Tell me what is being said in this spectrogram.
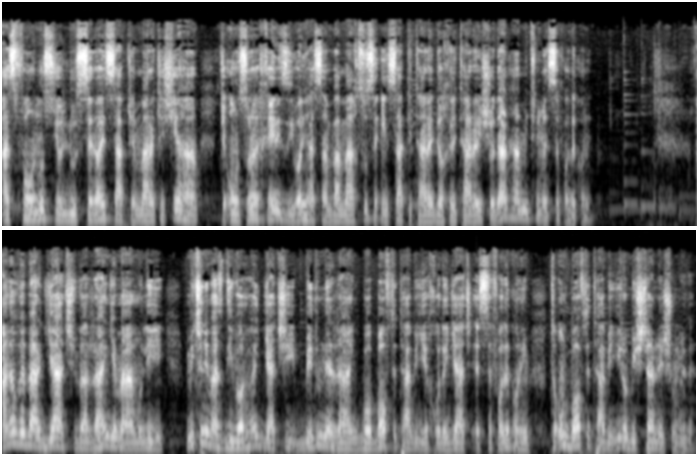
از فانوس یا لوسترهای سبک مراکشی هم که عنصرهای خیلی زیبایی هستن و مخصوص این سبک طراحی داخلی طراحی شدن هم می‌تونیم استفاده کنیم. علاوه بر گچ و رنگ معمولی می‌تونیم از دیوارهای گچی بدون رنگ با بافت طبیعی خود گچ استفاده کنیم تا اون بافت طبیعی رو بیشتر نشون بده.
